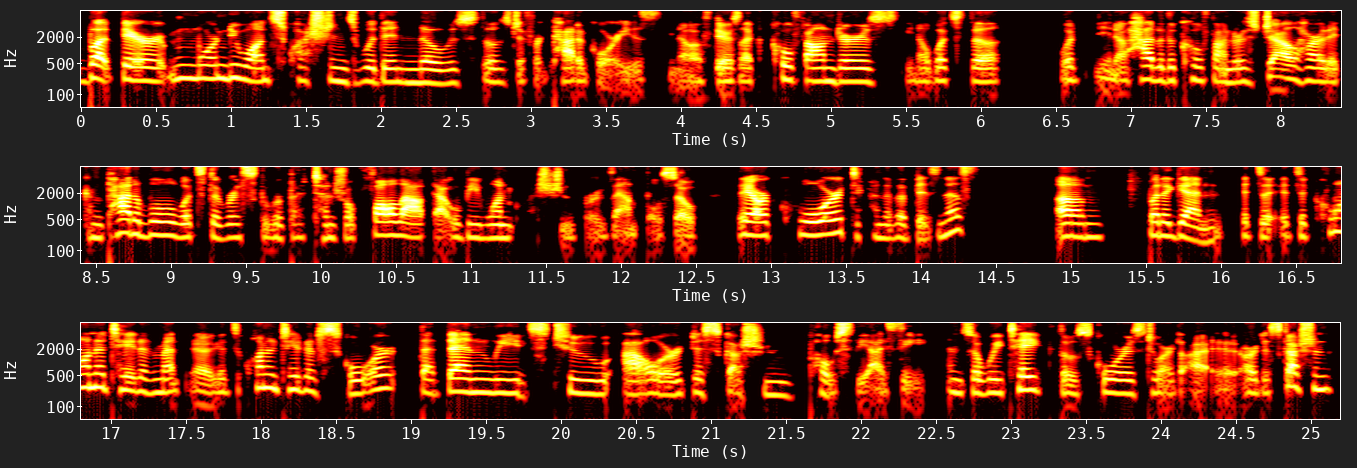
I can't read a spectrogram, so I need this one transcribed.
but there are more nuanced questions within those those different categories. You know, if there's like co-founders, you know, what's the what you know how do the co-founders gel how are they compatible what's the risk of a potential fallout that would be one question for example so they are core to kind of a business um, but again it's a it's a quantitative uh, it's a quantitative score that then leads to our discussion post the IC and so we take those scores to our our discussion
